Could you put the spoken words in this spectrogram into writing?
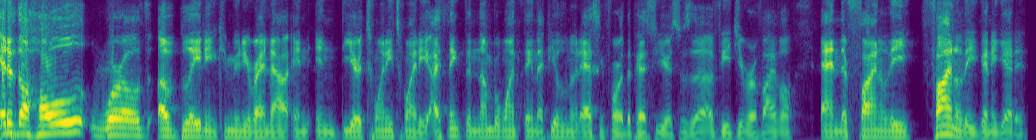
out of the whole world of blading community right now in, in the year 2020, I think the number one thing that people have been asking for the past few years was a, a VG revival, and they're finally, finally gonna get it.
